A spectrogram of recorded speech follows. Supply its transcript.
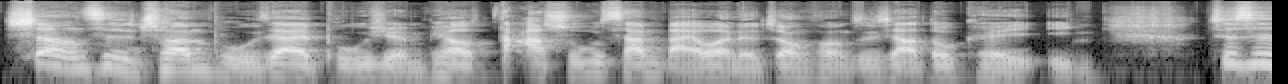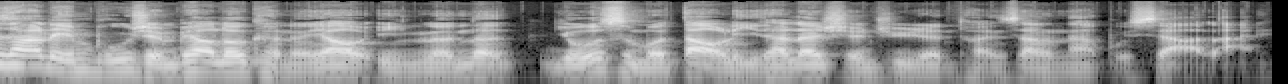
上次川普在普选票大输三百万的状况之下都可以赢，这次他连普选票都可能要赢了，那有什么道理他在选举人团上拿不下来？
